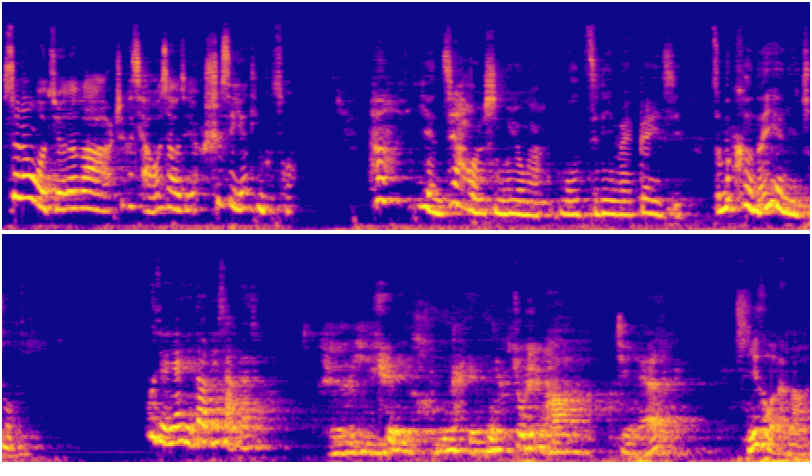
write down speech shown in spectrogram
虽然我觉得吧，这个乔小姐试戏也挺不错。哼，演技好有什么用啊？没资历没背景，怎么可能演女主？顾景言，你到底想干什么？谁可以确定好应该就是他。景言，你怎么来了？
